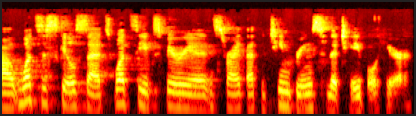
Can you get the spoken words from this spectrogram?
Uh, what's the skill sets? What's the experience, right? That the team brings to the table here.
